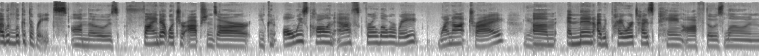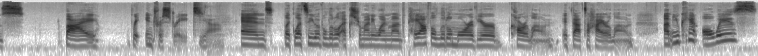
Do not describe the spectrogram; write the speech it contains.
I would look at the rates on those, find out what your options are. You can always call and ask for a lower rate. Why not try? Yeah. Um, and then I would prioritize paying off those loans by interest rate. Yeah. And like, let's say you have a little extra money one month, pay off a little more of your car loan if that's a higher loan. Um, you can't always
